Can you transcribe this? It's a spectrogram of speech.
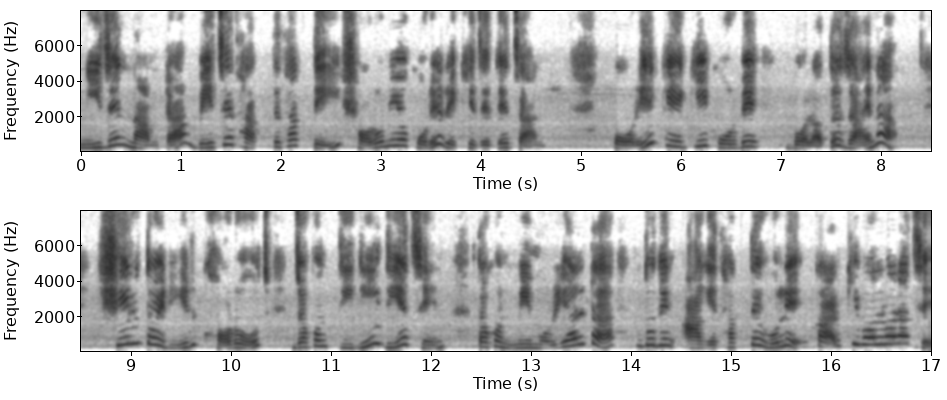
নিজের নামটা বেঁচে থাকতে থাকতেই স্মরণীয় করে রেখে যেতে চান। পরে কে কি করবে বলা তো যায় না। শিল তৈরির খরচ যখন তিনি দিয়েছেন, তখন মেমোরিয়ালটা দুদিন আগে থাকতে হলে কার কি বলবার আছে?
